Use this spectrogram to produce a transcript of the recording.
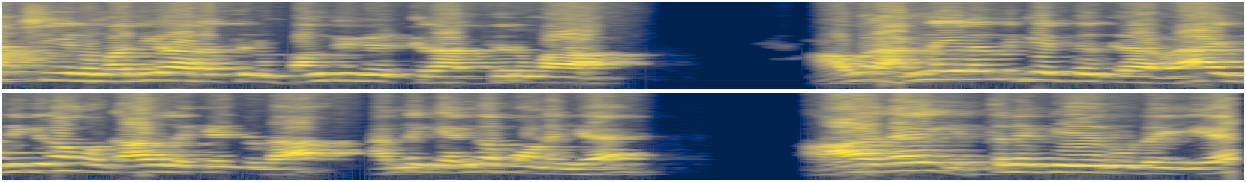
ஆட்சியிலும் அதிகாரத்திலும் பங்கு கேட்கிறார் திருமா. அவர் அன்னையில இருந்து கேட்டிருக்காரா? இன்னைக்குதான் உங்க காதல கேட்குதா? அன்னைக்கு எங்க போனீங்க? ஆக இத்தனை பேருடைய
